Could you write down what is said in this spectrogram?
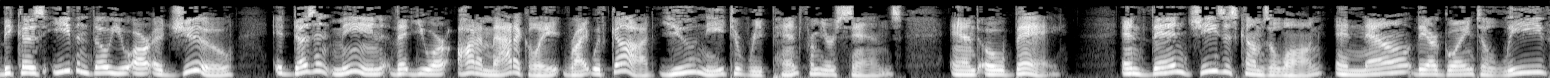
Because even though you are a Jew, it doesn't mean that you are automatically right with God. You need to repent from your sins and obey. And then Jesus comes along and now they are going to leave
